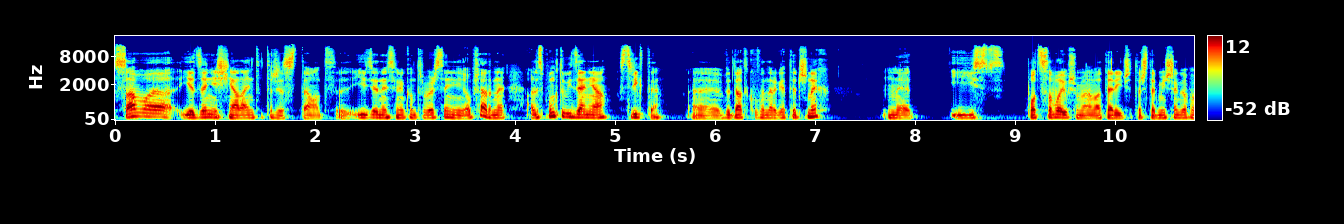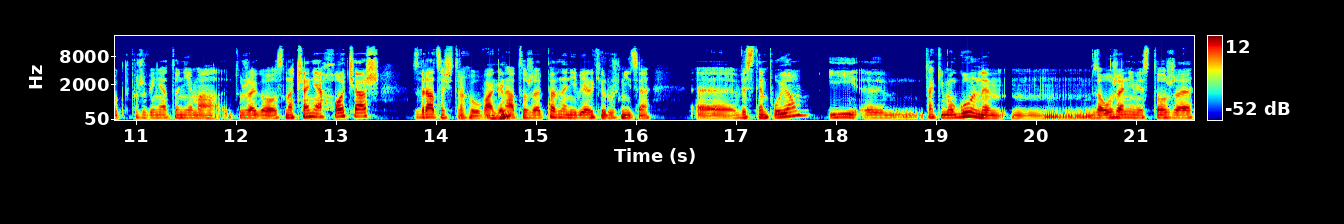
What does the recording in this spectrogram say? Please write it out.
Samo jedzenie śniadań to też jest temat e, i z jednej strony kontrowersyjny i obszerny, ale z punktu widzenia stricte e, wydatków energetycznych e, i podstawowej przemiany materii, czy też termicznego faktu pożywienia, to nie ma dużego znaczenia, chociaż zwraca się trochę uwagę Mhm. na to, że pewne niewielkie różnice występują i e, takim ogólnym mm, założeniem jest to, że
